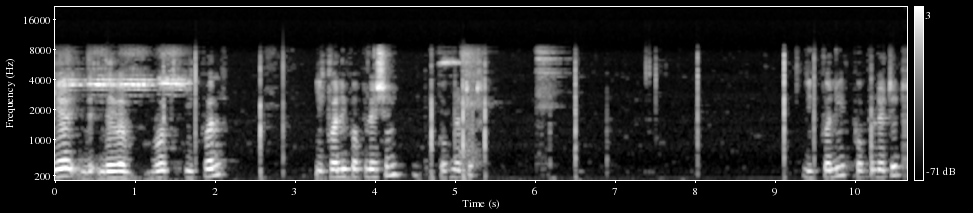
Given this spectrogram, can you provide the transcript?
here they were both equal equally population populated. Equally populated.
